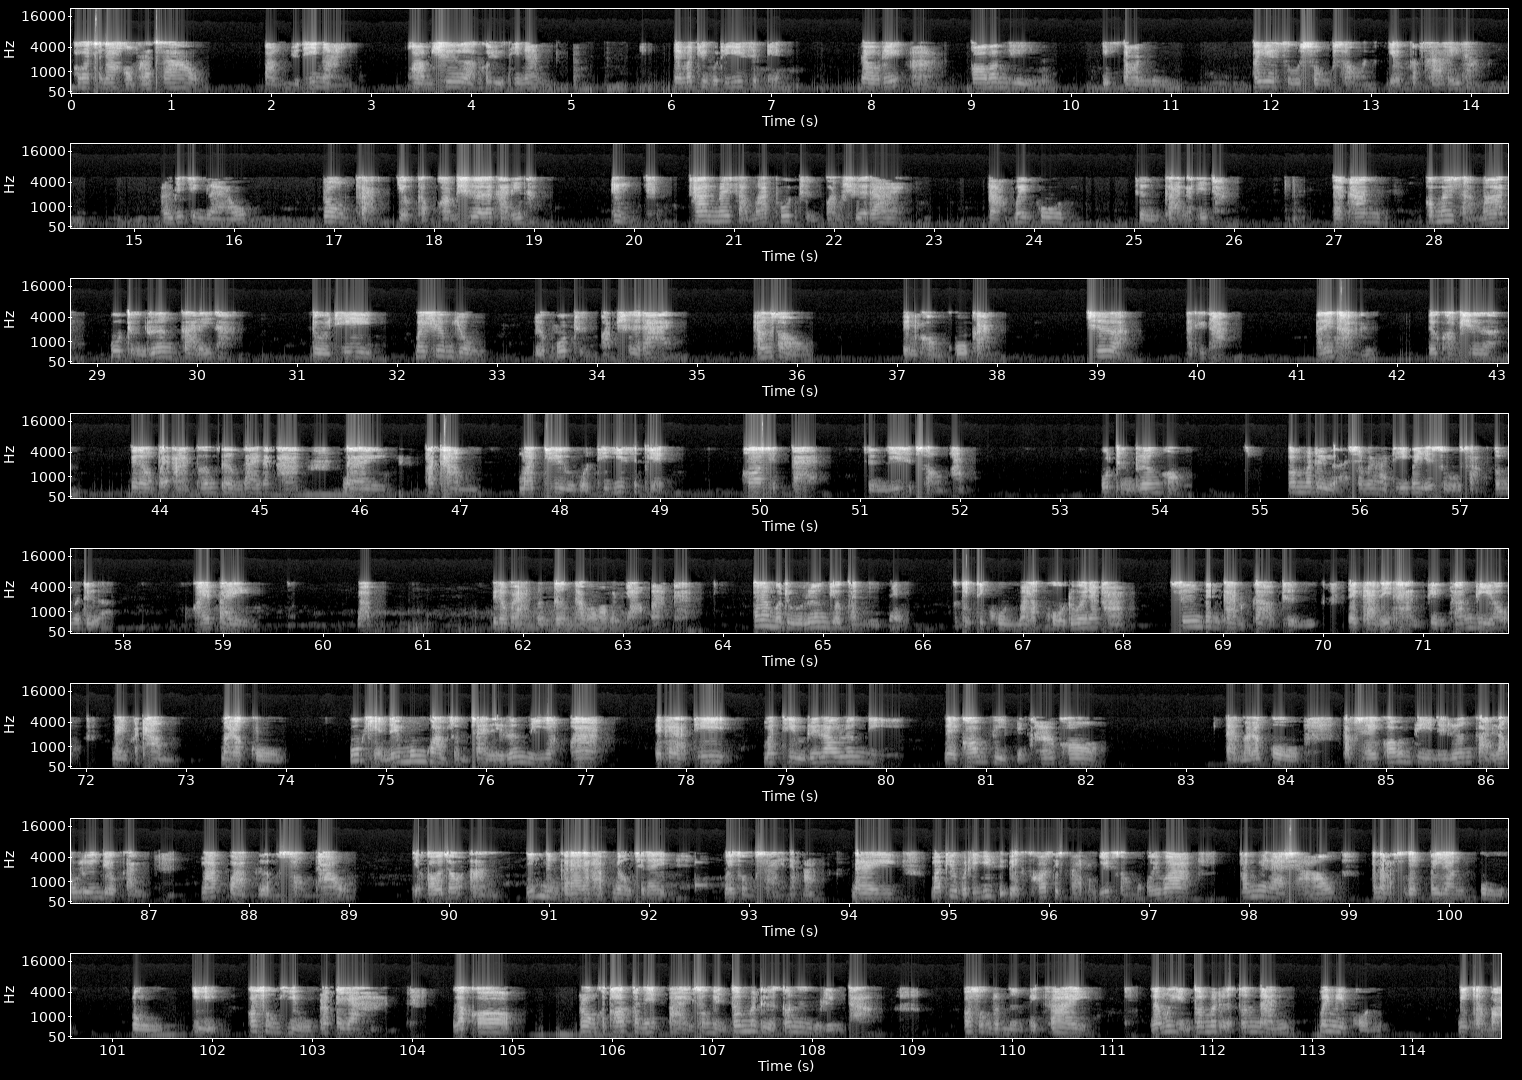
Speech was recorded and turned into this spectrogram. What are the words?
พระวจนะของพระเจ้าฝังอยู่ที่ไหน ความเชื่อก็อยู่ที่นั่น ในมัทธิวบทที่ 21 เราได้อ่านข้อบางทีอีกตอนหนึ่งพระเยซูทรงสอนเกี่ยวกับการอธิษฐานอันที่จริงแล้วพระองค์ตรัสเกี่ยวกับความเชื่อและการอธิษฐานท่านไม่สามารถพูดถึงความเชื่อได้ หากไม่พูดถึงการอธิษฐานแต่ท่านก็ไม่สามารถ พูดถึงเรื่องการอธิษฐานโดยที่ไม่เชื่อมโยงหรือพูดถึงความเชื่อได้ ทั้งสอง เป็นของคู่กัน เชื่ออธิษฐานอธิษฐานด้วยความเชื่อพี่น้องไปอ่านเพิ่มเติมได้นะคะ ในพระธรรมมัทธิวบทที่ยี่สิบเอ็ดข้อสิบแปดถึงยี่สิบสองค่ะ พูดถึงเรื่องของต้นมะเดื่อใช่ไหมคะที่พระเยซูสั่งต้นมะเดื่อ ให้ไปแบบพี่ต้องไปอ่านเพิ่มเติมนะเพราะว่ามันยาวมากนะถ้าเรามาดูเรื่องเดียวกันนี้ในพระกิตติคุณมาระโกด้วยนะคะ ซึ่งเป็นการกล่าวถึงในการอธิษฐานเพียงครั้งเดียวในพระธรรมมาระโก ผู้เขียนได้มุ่งความสนใจในเรื่องนี้อย่างมาก ในขณะที่มัทธิวได้เล่าเรื่องนี้ ในข้อบีเพียงห้าข้อ แต่มาระโกตักใช้ข้อบัญพีในเรื่องการเล่าเรื่องเดียวกัน มากกว่าเกือบสองเท่า เดี๋ยวเขาจะอ่านนิดหนึ่งก็ได้นะคะน้องจะได้ไม่สงสัยนะคะ ในมัทธิวบทที่ 21 ข้อ 18ถึง22 บอกไว้ว่าทั้นเวลาเช้าขณะเสด็จไปยังกรุงกรุงอีก ก็ทรงหิวพระกยาหาร แล้วก็พระองค์ก็ทอดพระเนตรไป ทรงเห็นต้นมะเดื่อต้นหนึ่งอยู่ริมทาง ก็ทรงดำเนินไปใกล้ แล้วเมื่อเห็นต้นมะเดื่อต้นนั้นไม่มีผล มีแต่ใบ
